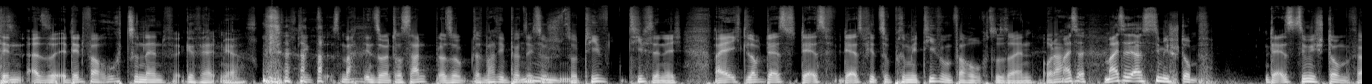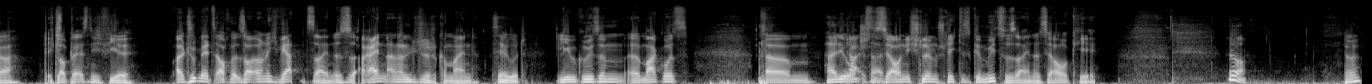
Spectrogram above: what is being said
den, also den Verruch zu nennen, gefällt mir. Das, klingt, das macht ihn so interessant, also das macht ihn plötzlich so, Mm. so tief, tiefsinnig. Weil ich glaube, der ist, der, ist, der ist viel zu primitiv, um Verruch zu sein, oder? Meinst du, meinst du, er ist ziemlich stumpf? Der ist ziemlich stumpf, ja. Ich glaube, da ist nicht viel. Aber tut mir jetzt auch, soll auch nicht wertend sein. Es ist rein analytisch gemeint. Sehr gut. Liebe Grüße, äh, Markus. Ähm, Halt die ja, es ist ja auch nicht schlimm, schlichtes Gemüt zu sein. Das ist ja auch okay. Ja. Ne?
